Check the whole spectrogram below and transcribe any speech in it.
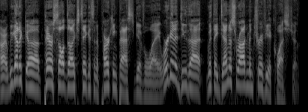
All right, we got a uh, pair of Saltdogs tickets and a parking pass to give away. We're going to do that with a Dennis Rodman trivia question.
